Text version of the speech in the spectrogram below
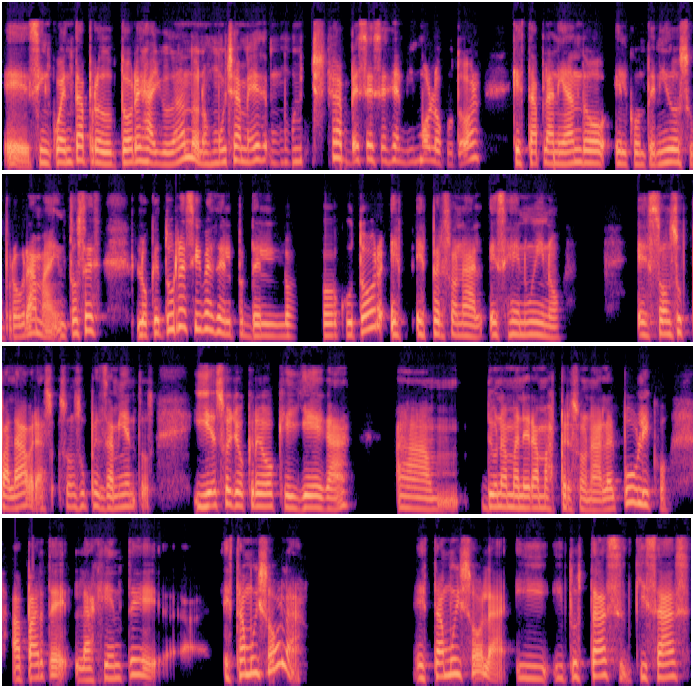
50 eh, productores ayudándonos. Muchas, muchas veces es el mismo locutor que está planeando el contenido de su programa. Entonces, lo que tú recibes del, locutor es, personal, es genuino, son sus palabras, son sus pensamientos. Y eso yo creo que llega de una manera más personal al público. Aparte, la gente está muy sola, está muy sola y tú estás quizás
